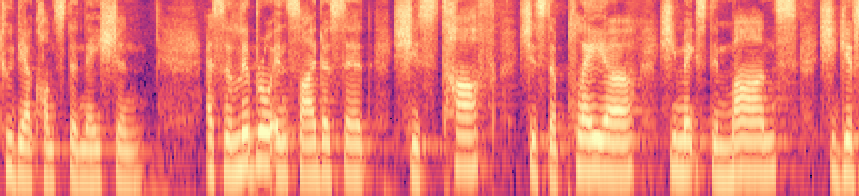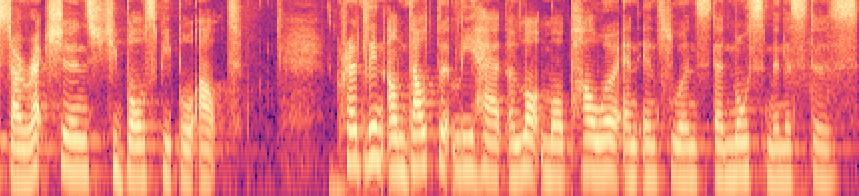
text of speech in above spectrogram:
to their consternation. As the Liberal insider said, she's tough, she's the player, she makes demands, she gives directions, she bowls people out. Credlin undoubtedly had a lot more power and influence than most ministers.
